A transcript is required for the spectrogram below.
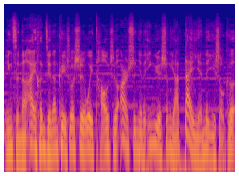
因此呢，《爱爱很简单》可以说是为陶喆二十年的音乐生涯代言的一首歌。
